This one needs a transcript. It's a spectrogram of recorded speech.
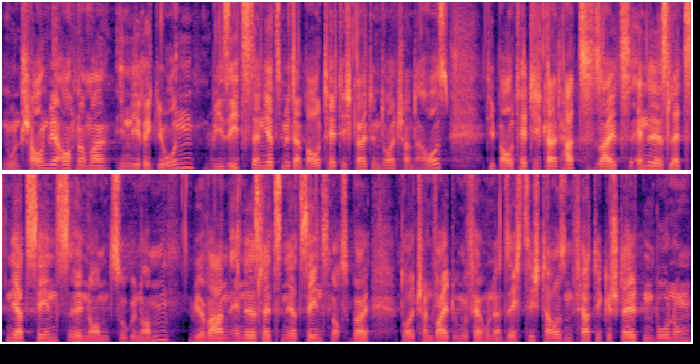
nun schauen wir auch nochmal in die Regionen. Wie sieht es denn jetzt mit der Bautätigkeit in Deutschland aus? Die Bautätigkeit hat seit Ende des letzten Jahrzehnts enorm zugenommen. Wir waren Ende des letzten Jahrzehnts noch bei deutschlandweit ungefähr 160.000 fertiggestellten Wohnungen.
